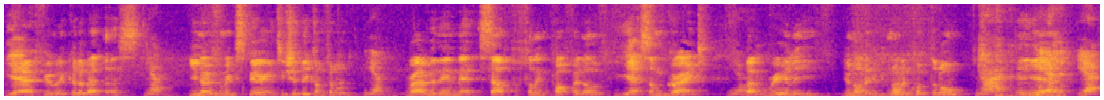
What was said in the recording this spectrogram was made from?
yeah, I feel really good about this. Yeah. You know from experience you should be confident, Yeah. rather than that self-fulfilling prophet of, yes, I'm great, Yeah. but really you're not not equipped at all. Right. Yeah. Yeah. yeah.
